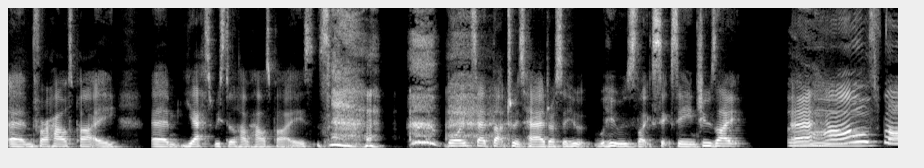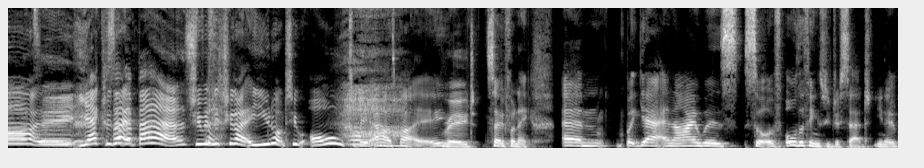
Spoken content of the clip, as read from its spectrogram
um, for a house party. Um, yes, we still have house parties. Lloyd said that to his hairdresser, who, who was like 16. She was like, a house party. Yeah, because they're the best. She was literally like, Are you not too old to be at a house party? rude. so funny um but yeah and i was sort of all the things we just said you know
